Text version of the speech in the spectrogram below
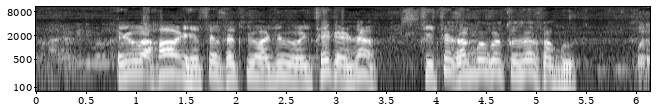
कारण आगामी निवडणूक अरे वा हा याच्यासाठी माझी बैठक आहे ना. तिथं सांगू का तुला सांगू? बरं.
